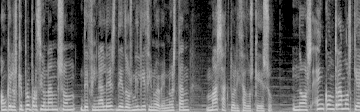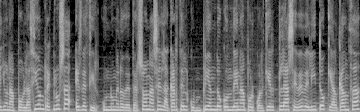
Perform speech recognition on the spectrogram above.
aunque los que proporcionan son de finales de 2019, no están más actualizados que eso. Nos encontramos que hay una población reclusa, es decir, un número de personas en la cárcel cumpliendo condena por cualquier clase de delito que alcanza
